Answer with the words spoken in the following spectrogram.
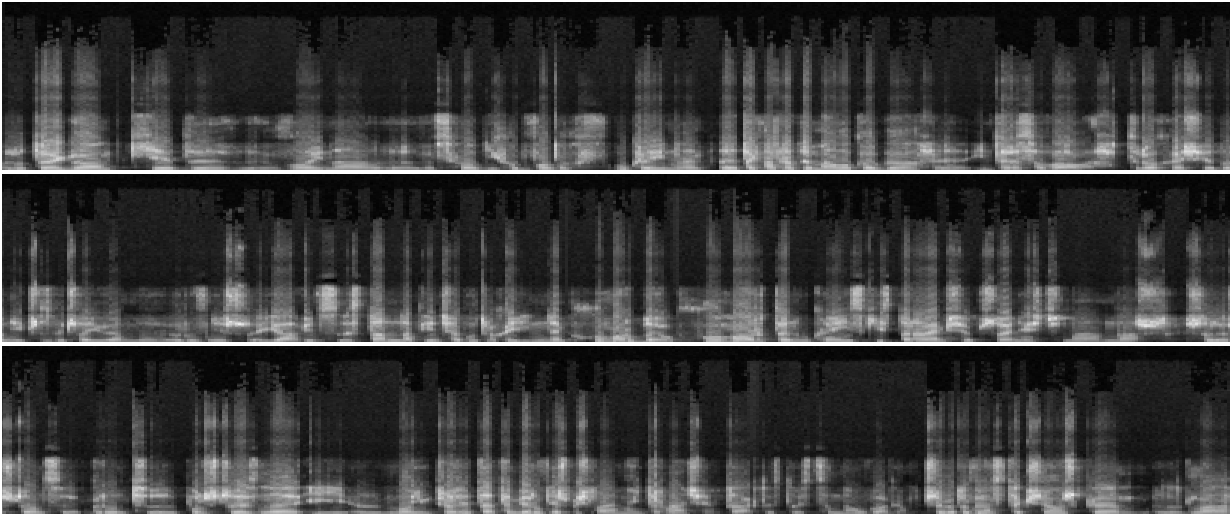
lutego, kiedy wojna we wschodnich obwodach w Ukrainy tak naprawdę mało kogo interesowała. Trochę się do niej przyzwyczaiłem również ja, więc stan napięcia był trochę inny. Humor był. Humor ten ukraiński starałem się przenieść na nasz szeleszczący grunt e, polszczyzny i e, moim priorytetem, ja również myślałem o internacie, tak, to jest, to jest cenna uwaga. Przygotowując tę książkę e, dla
